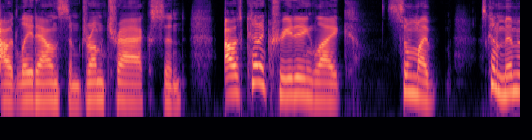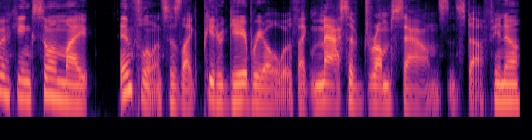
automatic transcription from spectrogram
I would lay down some drum tracks. And I was kind of creating like some of my, I was kind of mimicking some of my influences like Peter Gabriel with like massive drum sounds and stuff, you know,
